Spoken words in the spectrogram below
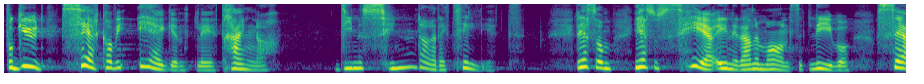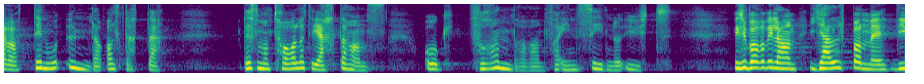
For Gud ser hva vi egentlig trenger. Dine synder er deg tilgitt. Det som Jesus ser inn i denne mannen sitt liv og ser at det er noe under alt dette. Det som han taler til hjertet hans og forandrer han fra innsiden og ut. Ikke bare ville han hjelpe han med de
